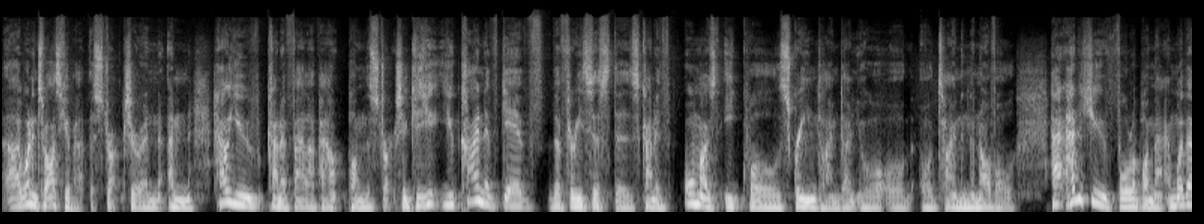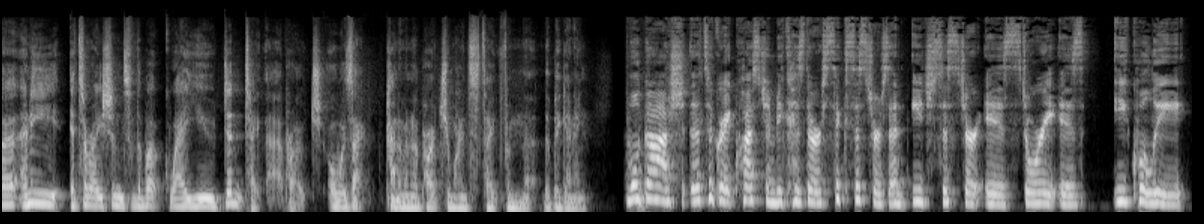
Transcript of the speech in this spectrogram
I wanted to ask you about the structure and and how you kind of fell up upon the structure because you, you kind of give the three sisters kind of almost equal screen time, don't you, or or, or time in the novel. How, how, did you fall upon that? And were there any iterations of the book where you didn't take that approach, or was that kind of an approach you wanted to take from the, the beginning? Well, gosh, that's a great question because there are six sisters, and each sister is story is equally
